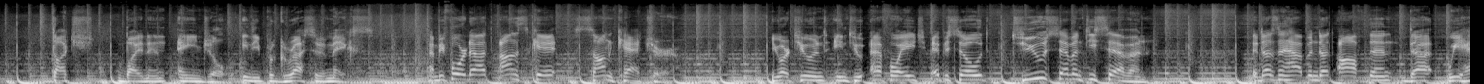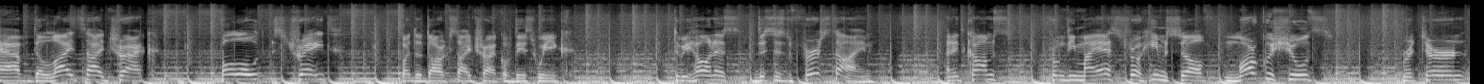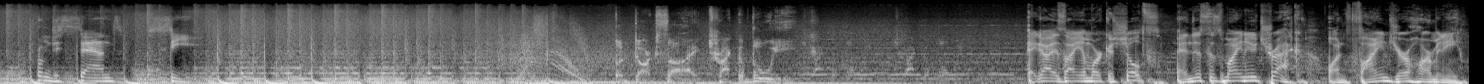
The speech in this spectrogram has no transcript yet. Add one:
Touched by an Angel in the progressive mix. And before that, Anske Suncatcher. You are tuned into FOH episode 277. It doesn't happen that often that we have the light side track followed straight by the dark side track of this week. To be honest, this is the first time, and it comes from the maestro himself, Markus Schulz, return from the sand sea. The dark side track of the week. Hey guys, I am Markus Schulz, and this is my new track on Find Your Harmony.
